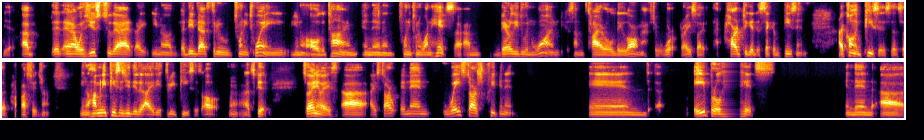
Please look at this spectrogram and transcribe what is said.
yeah. I, and I was used to that. I, you know, I did that through 2020, you know, all the time. And then in 2021 hits, I, am barely doing one because I'm tired all day long after work, right? So I, hard to get the second piece in. I call them pieces. That's a CrossFit term. You know, how many pieces you did? I did three pieces. Oh, that's good. So, anyways, uh, I start, and then weight starts creeping in, and April hits, and then uh,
